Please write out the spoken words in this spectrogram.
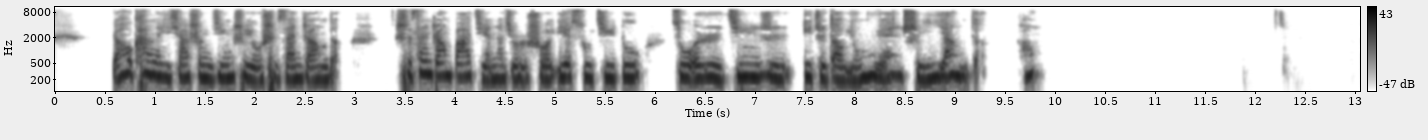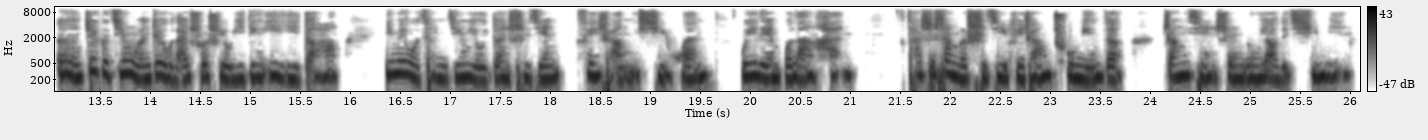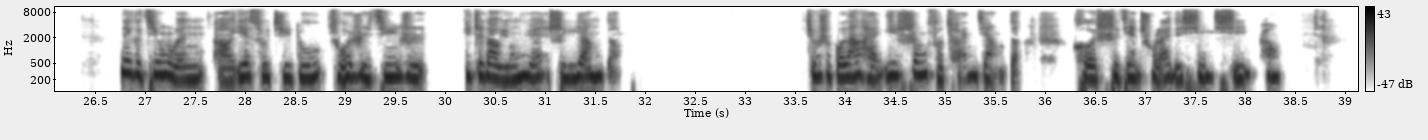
然后看了一下圣经是有十三章的，十三章八节呢，就是说耶稣基督昨日今日一直到永远是一样的。嗯，这个经文对我来说是有一定意义的哈，因为我曾经有一段时间非常喜欢威廉·伯兰汉，他是上个世纪非常出名的彰显神荣耀的器皿。那个经文啊，耶稣基督昨日今日一直到永远是一样的，就是伯兰汉一生所传讲的和实践出来的信息。哈，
